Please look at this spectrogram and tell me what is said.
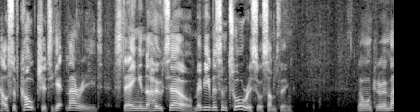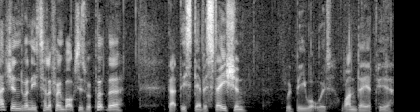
House of Culture to get married, staying in the hotel, maybe even some tourists or something. No one could have imagined when these telephone boxes were put there that this devastation would be what would one day appear.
